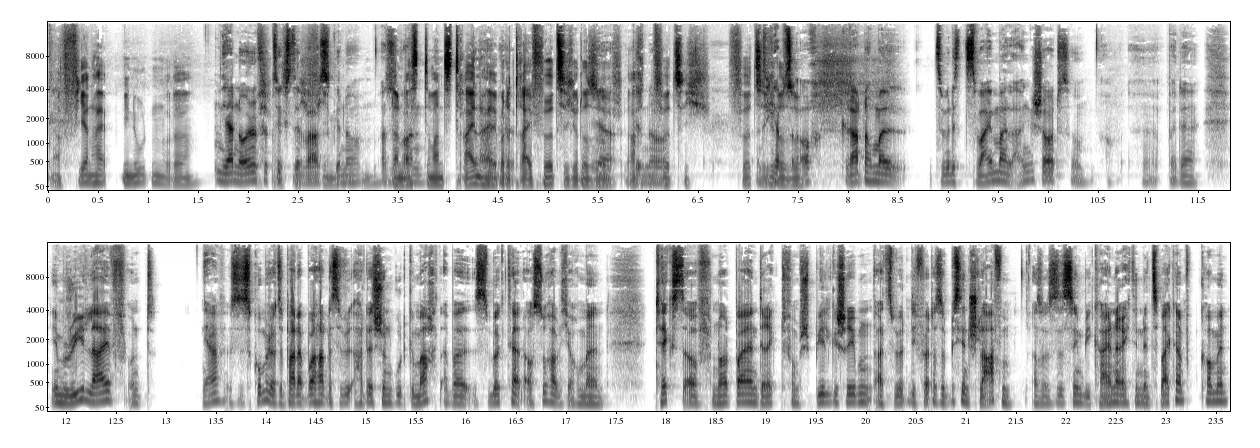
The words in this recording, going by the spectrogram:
Nach viereinhalb Minuten oder? Ja, 49. war es, genau. Also dann waren es dreieinhalb oder 3,40 oder so, ja, 48, genau. 40 also oder so. Ich habe auch gerade noch mal zumindest zweimal angeschaut, so äh, bei der im Real Life und ja, es ist komisch. Also Paderborn hat es hat es schon gut gemacht, aber es wirkt halt auch so, habe ich auch in meinen Text auf Nordbayern direkt vom Spiel geschrieben, als würden die Förder so ein bisschen schlafen. Also es ist irgendwie keiner recht in den Zweikampf gekommen.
